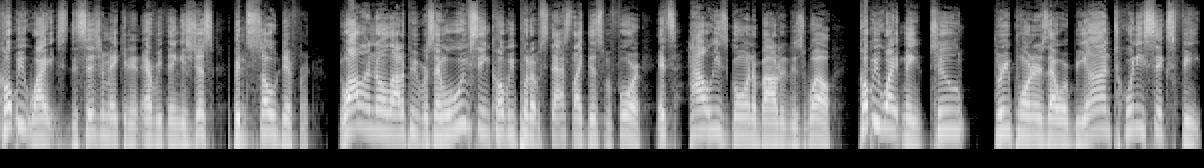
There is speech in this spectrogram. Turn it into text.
Coby White's decision making and everything has just been so different. While I know a lot of people are saying, well, we've seen Coby put up stats like this before, it's how he's going about it as well. Coby White made two three pointers that were beyond 26 feet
